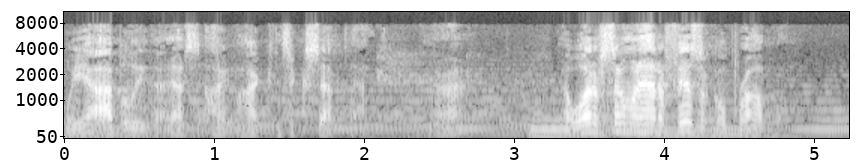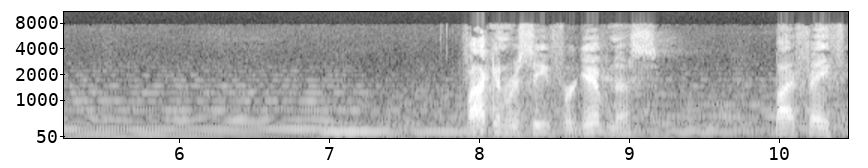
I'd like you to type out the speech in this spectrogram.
well, yeah, I believe that. That's I, I can accept that. All right. Now, what if someone had a physical problem? If I can receive forgiveness by faith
